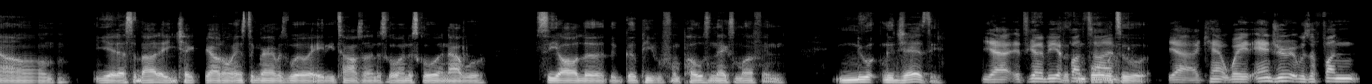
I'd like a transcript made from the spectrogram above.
um, yeah, that's about it. You check me out on Instagram as well, AD Thompson underscore underscore, and I will see all the the good people from Post next month in Newark, New Jersey. Yeah, it's going to be a Looking fun time. to it. Yeah, I can't wait. Andrew, it was a fun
